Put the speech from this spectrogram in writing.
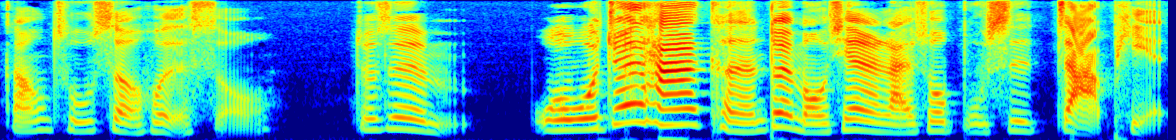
刚出社会的时候，就是我我觉得他可能对某些人来说不是诈骗，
